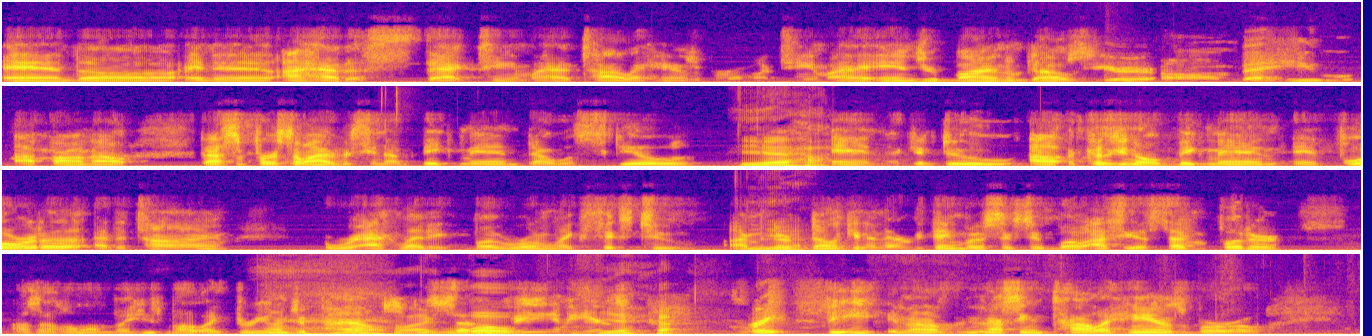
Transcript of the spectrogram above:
And uh, and then I had a stack team. I had Tyler Hansbrough on my team. I had Andrew Bynum. That was the year um, that he. I found out that's the first time I ever seen a big man that was skilled. Yeah. And I could do because uh, you know big man in Florida at the time we're athletic, but we're only like six two. I mean, yeah. they're dunking and everything, but a six two. But I see a seven footer. I was like, hold on, but he's about like three hundred pounds. like, whoa, feet, and he has yeah. great feet. And I and I seen Tyler Hansbrough,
